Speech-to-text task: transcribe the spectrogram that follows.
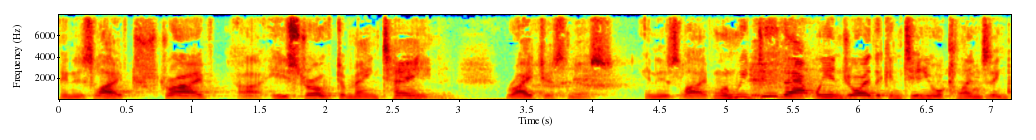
in his life. Strive, uh, he strove to maintain righteousness in his life. When we do that, we enjoy the continual cleansing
